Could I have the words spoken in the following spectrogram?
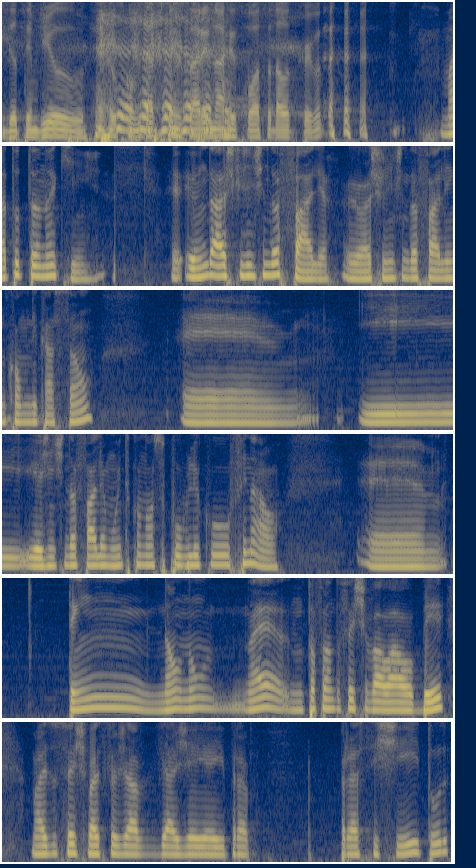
Deu tempo de eu, os convidados pensarem na resposta da outra pergunta. Matutando aqui. Eu ainda acho que a gente ainda falha. Eu acho que a gente ainda falha em comunicação. É, e, e a gente ainda falha muito com o nosso público final. É, tem não não não é não estou falando do festival A ou B mas dos festivais que eu já viajei aí para para assistir e tudo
